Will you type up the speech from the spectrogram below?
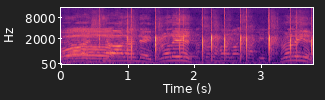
Oh, shot, Andy, brilliant, That's on the highlights package. brilliant.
